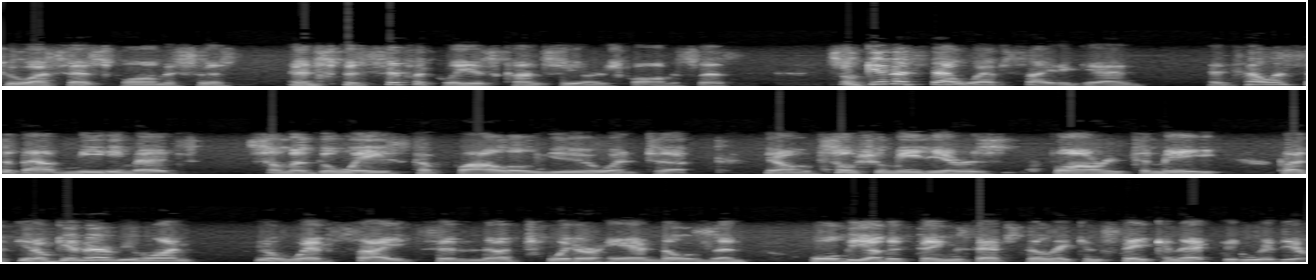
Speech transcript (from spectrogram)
to us as pharmacists and specifically as concierge pharmacists. So give us that website again and tell us about Needy Meds, some of the ways to follow you and to, you know, social media is foreign to me, but, you know, give everyone, you know, websites and uh, Twitter handles and all the other things that so they can stay connected with you.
